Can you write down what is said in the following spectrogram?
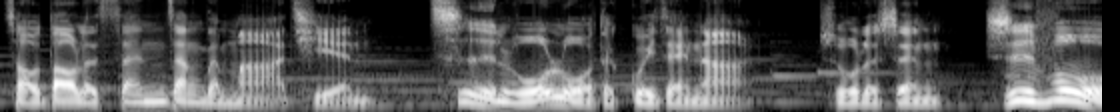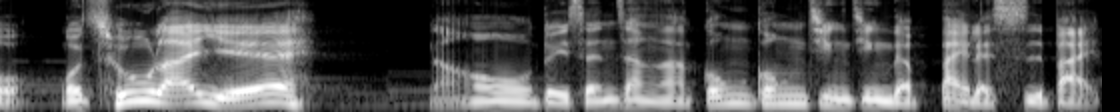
找到了三藏的马前，赤裸裸地跪在那儿，说了声“师父，我出来也”，然后对三藏啊恭恭敬敬地拜了四拜，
